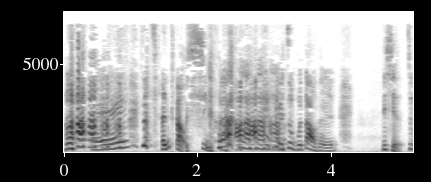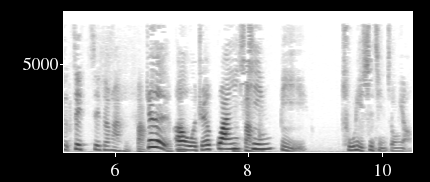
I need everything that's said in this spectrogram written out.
哎，这很挑衅，因为做不到的人，你写的这个这这段话很棒。就是呃，我觉得关心比处理事情重要。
